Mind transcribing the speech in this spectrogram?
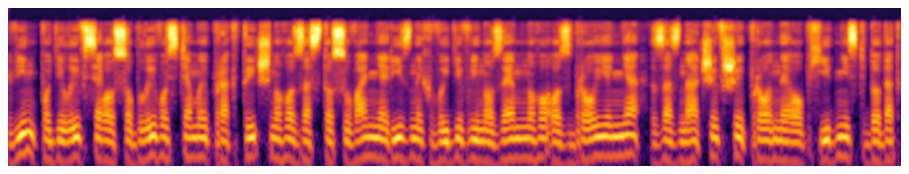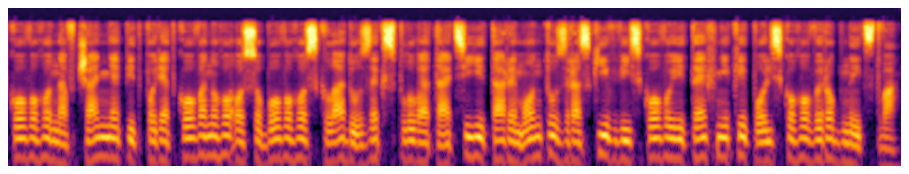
він поділився особливостями практичного застосування різних видів іноземного озброєння, зазначивши про необхідність додаткового навчання підпорядкованого особового складу з експлуатації та ремонту зразків військової техніки польського виробництва.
